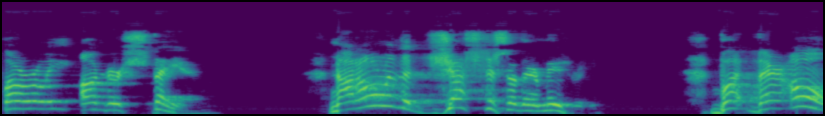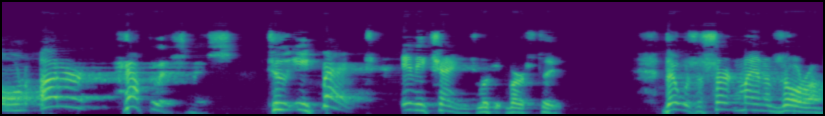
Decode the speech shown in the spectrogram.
thoroughly understand not only the justice of their misery, but their own utter helplessness to effect any change. Look at verse 2. There was a certain man of Zorah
